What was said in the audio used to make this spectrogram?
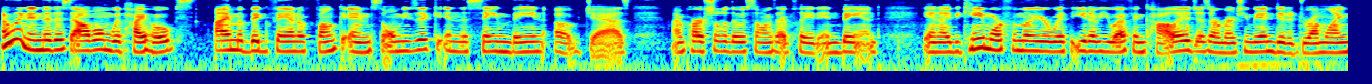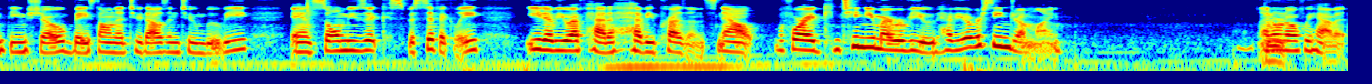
I went into this album with high hopes. I'm a big fan of funk and soul music in the same vein of jazz. I'm partial to those songs I played in band. And I became more familiar with EWF in college as our marching band did a drumline theme show based on the 2002 movie and soul music specifically. EWF had a heavy presence. Now, before I continue my review, have you ever seen Drumline? I don't know if we have it.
